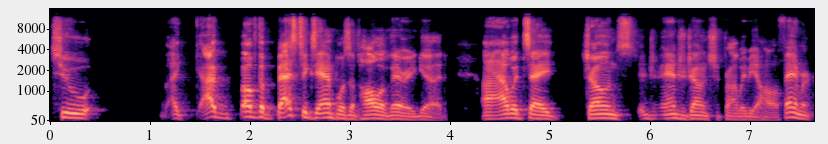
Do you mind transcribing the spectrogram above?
Two, like I, of the best examples of Hall of very good. Uh, I would say Jones, Andruw Jones should probably be a Hall of Famer.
